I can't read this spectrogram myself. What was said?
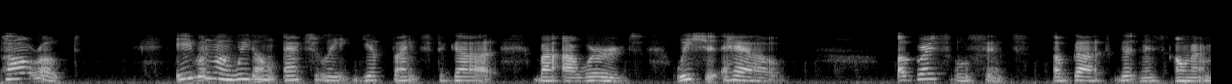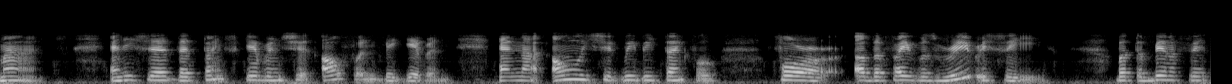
Paul wrote, even when we don't actually give thanks to God by our words, we should have a graceful sense of God's goodness on our minds. And he said that thanksgiving should often be given. And not only should we be thankful for uh, the favors we receive, but the benefit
